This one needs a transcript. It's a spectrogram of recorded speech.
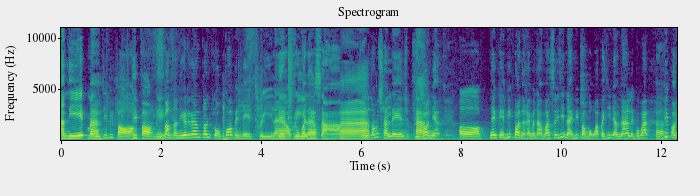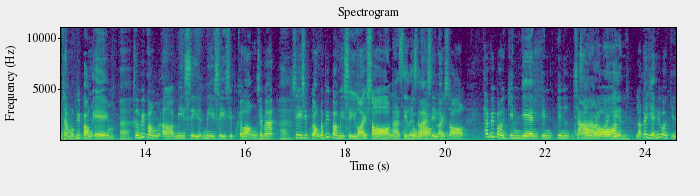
อันนี้มาอะดูที่พี่ปองพี่ปองนี่พี่ปองตอนนี้เริ่มต้นโกโก้เป็น day 3แล้ว Day คือวัน3แล้ที่วสามอ่าคือเราต้อง challenge พี่อะปองเนี่ย เอ่อในเพจพี่ปองนะใครมาถามว่าซื้อที่ไหนพี่ปองบอกว่าไปที่แนวหน้าเลยเพราะว่าอ่าพี่ปองทำของพี่ปองเองอ่าคือพี่ปองเอ่อมีสี่มี40กล่องใช่ไหมอ่าสี่สิบกล่องก็พี่ปองมี400ซองอ่า400ถูกไหมซอง400ซอง ถ้าพี่ปองกินเย็นกินกินเช้าเช้าร้อแล้วก็นเย็นแล้วก็เย็นพี่บอลกิน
